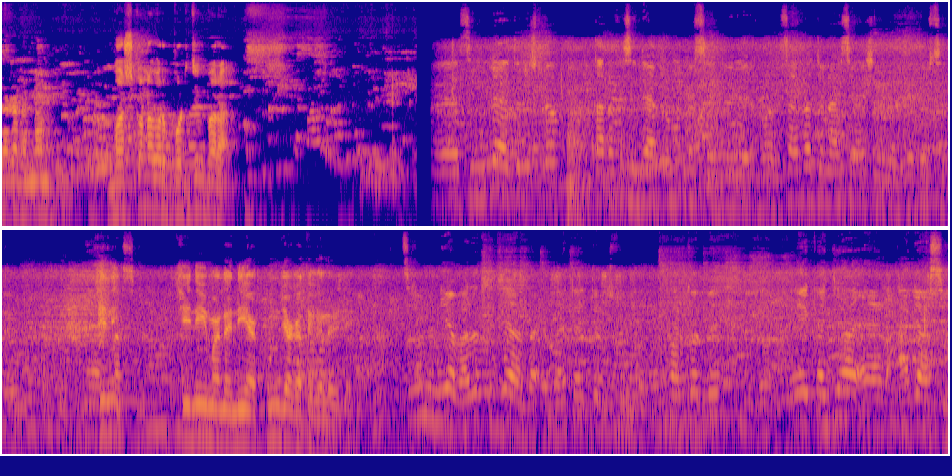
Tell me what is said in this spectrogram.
জায়গাটার নাম কি? বস্কনগর পশ্চিমপাড়া। সিঙ্গলে চলে আসলো তারা সিলে আক্রমণ করছে ছয় পাঁচজন আইসে এসে চিনি চিনি মানে নিয়ে কোন জায়গাতে গেলে চিনি নিয়ে বাজার থেকে বাড়িতে একটু করবে এই কাজটা এর আগে আসি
